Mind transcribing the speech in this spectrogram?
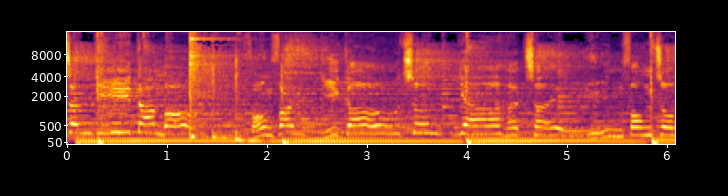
身已淡忘，仿佛已交出一切远方中。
